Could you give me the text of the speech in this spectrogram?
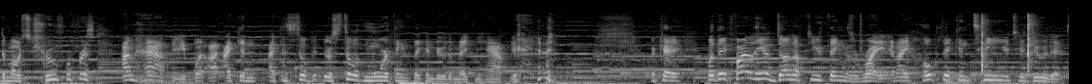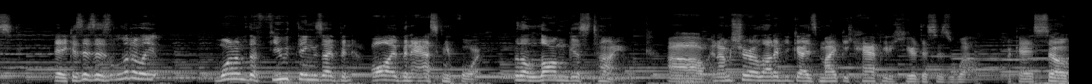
the most truthful first. I'm happy, but I, I can I can still be. There's still more things they can do to make me happier. okay, but they finally have done a few things right, and I hope they continue to do this. Okay, because this is literally one of the few things I've been all I've been asking for for the longest time. Um, and I'm sure a lot of you guys might be happy to hear this as well. Okay, so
